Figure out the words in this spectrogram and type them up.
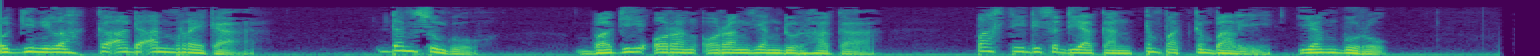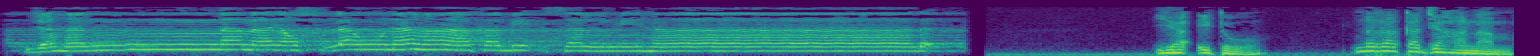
beginilah keadaan mereka. Dan sungguh, bagi orang-orang yang durhaka, pasti disediakan tempat kembali yang buruk. Yaitu neraka jahanam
